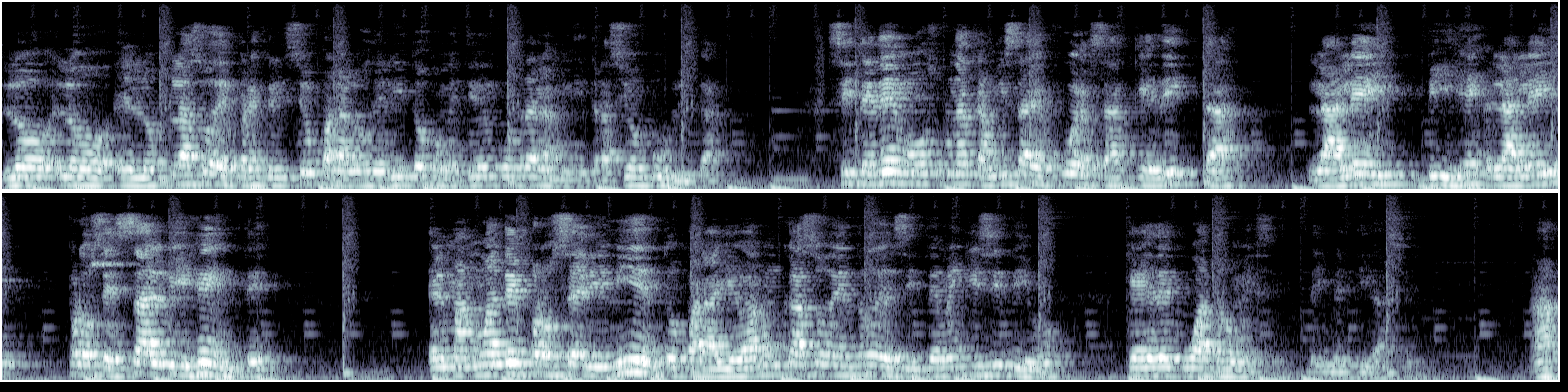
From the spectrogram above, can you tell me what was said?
los plazos de prescripción para los delitos cometidos en contra de la administración pública? si tenemos una camisa de fuerza que dicta la ley, la ley procesal vigente, el manual de procedimiento para llevar un caso dentro del sistema inquisitivo, que es de cuatro meses de investigación. ¿Ah?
